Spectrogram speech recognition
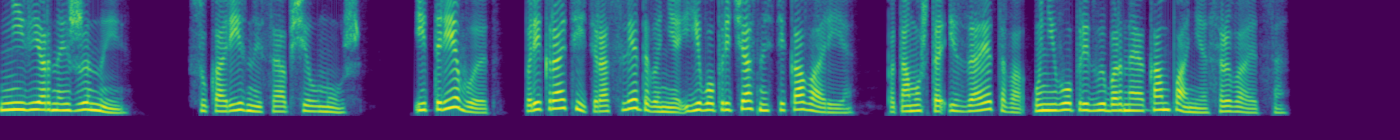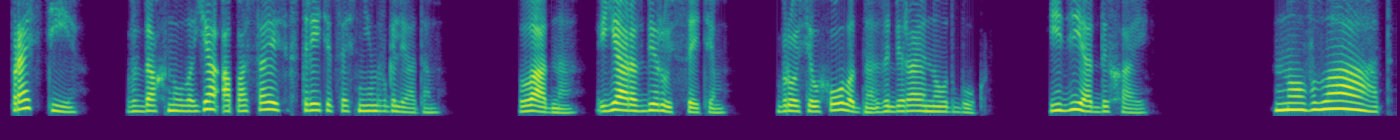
неверной жены, сукаризной сообщил муж, и требует прекратить расследование его причастности к аварии, потому что из-за этого у него предвыборная кампания срывается. «Прости», — вздохнула я, опасаясь встретиться с ним взглядом. «Ладно, я разберусь с этим», — бросил холодно, забирая ноутбук. «Иди отдыхай». «Но, Влад...»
